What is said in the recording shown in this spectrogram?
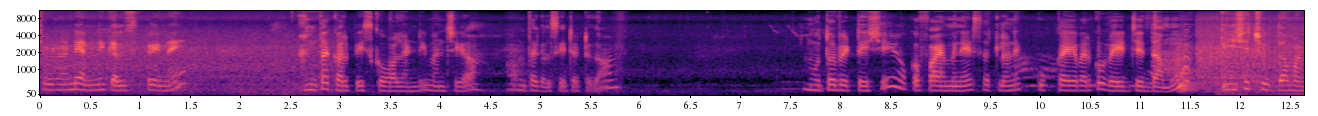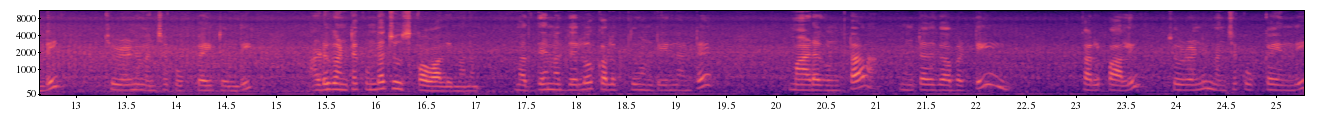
చూడండి అన్నీ కలిసిపోయినాయి. అంతా కలిపేసుకోవాలండి మంచిగా అంతా కలిసేటట్టుగా. మూత పెట్టేసి ఒక ఫైవ్ మినిట్స్ అట్లనే కుక్ అయ్యే వరకు వెయిట్ చేద్దాము. తీసి చూద్దామండి. చూడండి మంచిగా కుక్ అవుతుంది అడుగంటకుండా చూసుకోవాలి మనం. మధ్య మధ్యలో కలుపుతూ ఉంటే ఏంటంటే మాడగుంట ఉంటుంది కాబట్టి కలపాలి. చూడండి మంచిగా కుక్ అయింది.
